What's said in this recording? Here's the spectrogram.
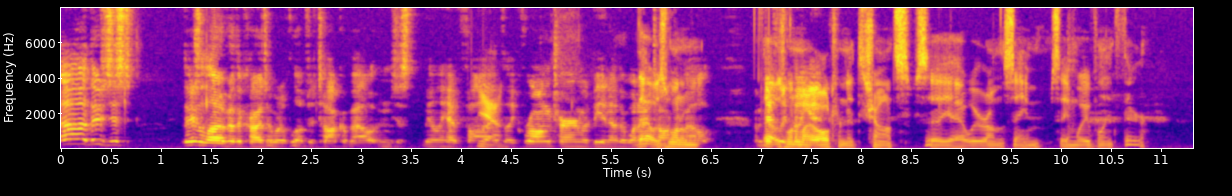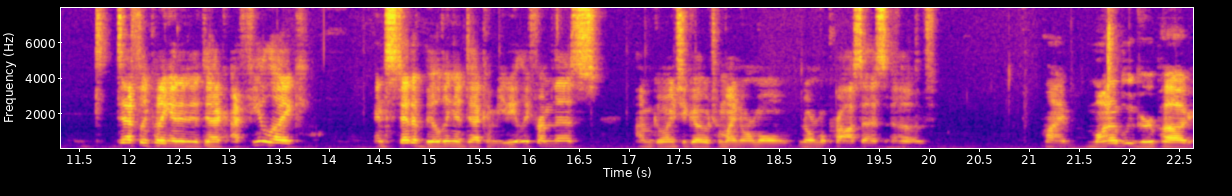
Uh, there's just there's a lot of other cards I would have loved to talk about, and just we only had five. Yeah. Like wrong turn would be another one. That I'd was talk one of m- about. I'm That was one of my putting it- alternates, Chance. So yeah, we were on the same same wavelength there. Definitely putting it in a deck. I feel like instead of building a deck immediately from this, I'm going to go to my normal normal process of my mono blue group hug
